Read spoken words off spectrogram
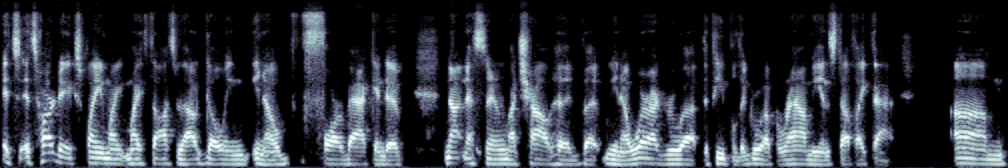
it's it's hard to explain my, my thoughts without going, you know, far back into not necessarily my childhood, but you know, where I grew up, the people that grew up around me and stuff like that. Um,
